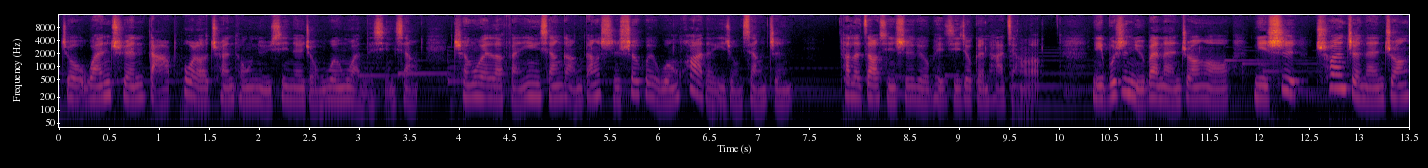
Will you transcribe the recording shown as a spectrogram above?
就完全打破了传统女性那种温婉的形象，成为了反映香港当时社会文化的一种象征。她的造型师刘培基就跟她讲了：“你不是女扮男装哦，你是穿着男装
